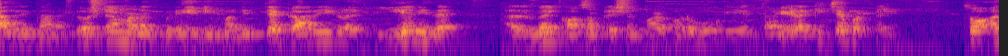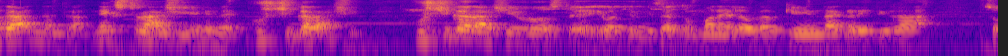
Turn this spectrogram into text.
ಆದ್ರಿಂದ ಯೋಚನೆ ಮಾಡೋದು ಬಿಡಿ, ನಿಮ್ಮ ನಿತ್ಯ ಕಾರ್ಯಗಳು ಏನಿದೆ, ಅದ್ರ ಮೇಲೆ ಕಾನ್ಸಂಟ್ರೇಷನ್ ಮಾಡ್ಕೊಂಡು ಹೋಗಿ ಅಂತ ಹೇಳಕ್ಕೆ ಇಚ್ಛೆ ಪಡ್ತೇನೆ. ಸೊ ಅದಾದ ನಂತರ ನೆಕ್ಸ್ಟ್ ರಾಶಿ ಏನಿದೆ? ವೃಶ್ಚಿಕ ರಾಶಿ. ವೃಶ್ಚಿಕ ರಾಶಿಯವರು ಅಷ್ಟೇ ಇವತ್ತಿನ ದಿವಸ ತುಂಬಾನೇ ಲವಲವಿಕೆಯಿಂದ ಕಳೀತೀರಾ? ಸೊ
